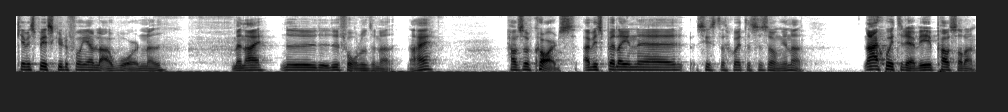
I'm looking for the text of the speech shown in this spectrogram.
Kevin Spacey skulle få en jävla award nu. Men nej, nu, du, du får du inte nu. Nej. House of Cards. Ja, vi spelar in eh, sista sjätte säsongen nu. Nej, skit i det. Vi pausar den.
